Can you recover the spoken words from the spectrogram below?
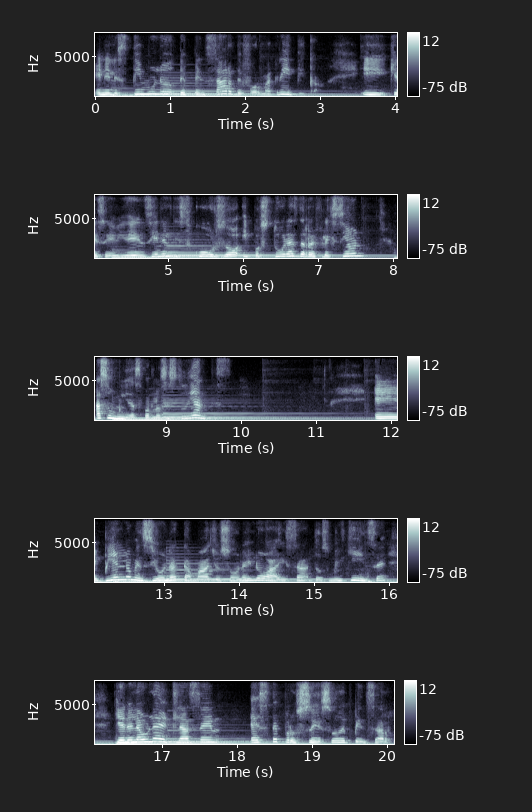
en el estímulo de pensar de forma crítica y que se evidencia en el discurso y posturas de reflexión asumidas por los estudiantes. Eh, bien lo menciona Tamayo Zona y Loaiza 2015, que en el aula de clase este proceso de pensar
